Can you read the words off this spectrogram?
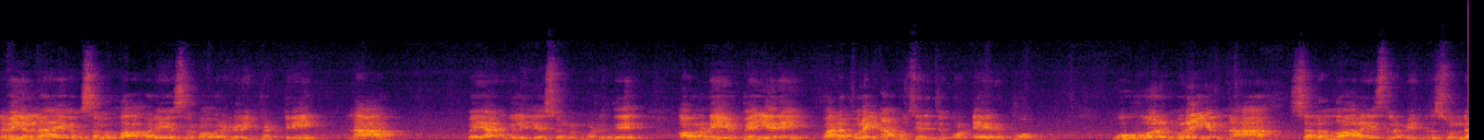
நபிகள் நாயகம் ஸல்லல்லாஹு அலைஹி வஸல்லம் அவர்களை பற்றி நாம் பயான்களிலே சொல்லும் பொழுது அவருடைய பெயரை பலமுறை நாம் உச்சரித்துக் கொண்டே இருப்போம். ஒவ்வொரு முறையும் நாம் ஸல்லல்லாஹு அலைஹி வஸல்லம் என்று சொல்ல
